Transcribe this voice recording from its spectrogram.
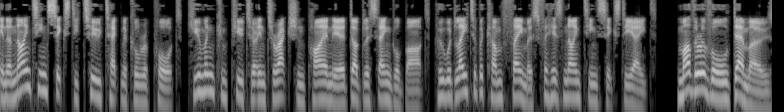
In a 1962 technical report, human-computer interaction pioneer Douglas Engelbart, who would later become famous for his 1968 mother of all demos,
